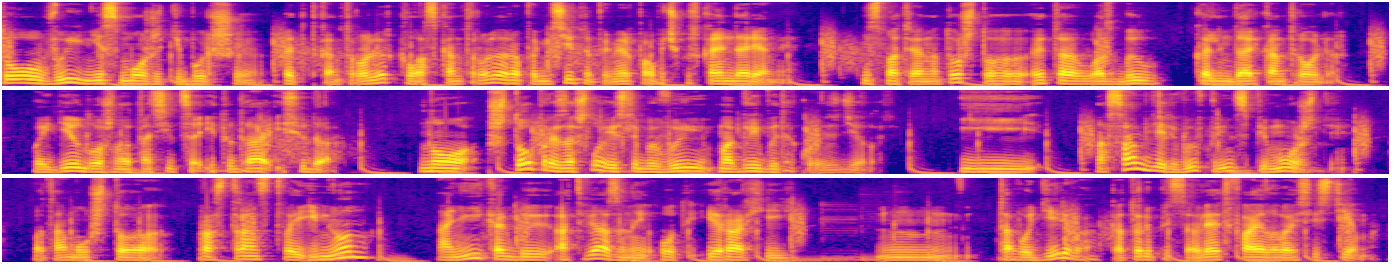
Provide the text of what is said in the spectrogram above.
то вы не сможете больше этот контроллер, класс контроллера поместить, например, папочку с календарями. Несмотря на то, что это у вас был календарь-контроллер. По идее, он должен относиться и туда, и сюда. Но что произошло, если бы вы могли бы такое сделать? И на самом деле вы, в принципе, можете. Потому что пространство имен, они как бы отвязаны от иерархии того дерева, который представляет файловая система.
